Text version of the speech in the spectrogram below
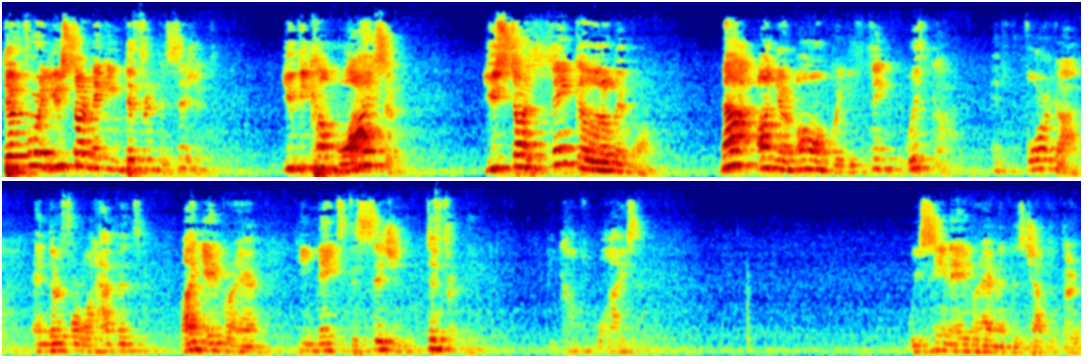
Therefore, you start making different decisions. You become wiser. You start to think a little bit more. Not on your own, but you think with God and for God. And therefore, what happens? Like Abraham, he makes decisions differently, becomes wiser. We see in Abraham in this chapter 13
